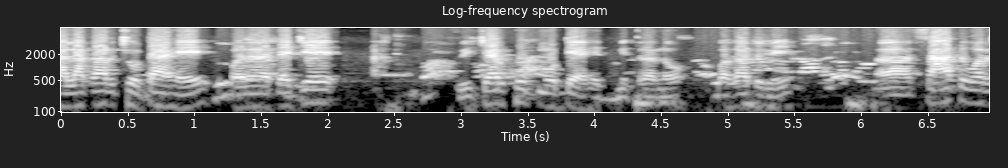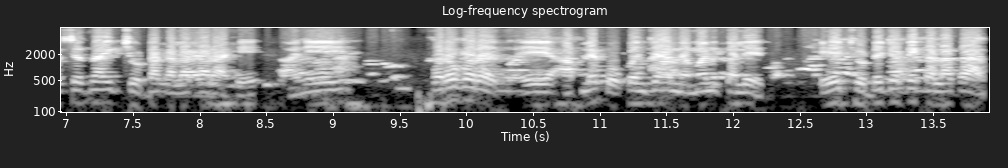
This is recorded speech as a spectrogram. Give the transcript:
कलाकार छोटा आहे पण त्याचे विचार खूप मोठे आहेत मित्रांनो. बघा तुम्ही. अं, सात वर्षाचा एक छोटा कलाकार आहे आणि खरोखरच हे आपल्या कोकणच्या नमन कलेत हे छोटे छोटे कलाकार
